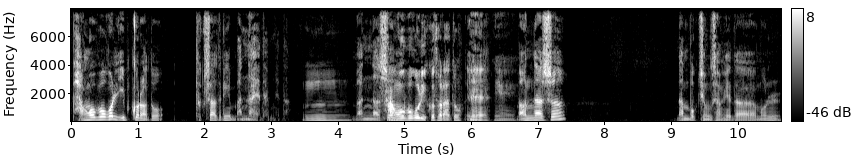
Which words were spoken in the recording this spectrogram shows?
방호복을 입고라도 특사들이 만나야 됩니다. 음. 만나서 방호복을 입고서라도. 예. 예. 만나서 남북 정상회담을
